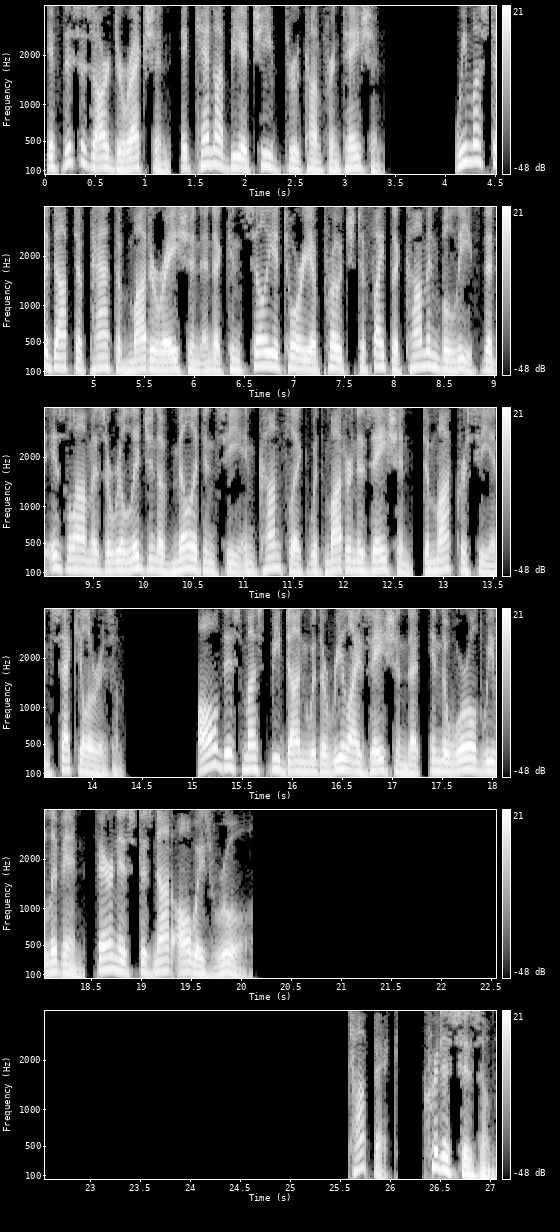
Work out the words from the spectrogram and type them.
If this is our direction, it cannot be achieved through confrontation. We must adopt a path of moderation and a conciliatory approach to fight the common belief that Islam is a religion of militancy in conflict with modernization, democracy and secularism. All this must be done with a realization that, in the world we live in, fairness does not always rule. Criticism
